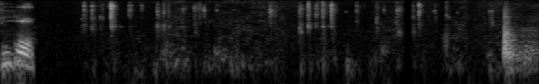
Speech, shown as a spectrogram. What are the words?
Don't need the green. My mind.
